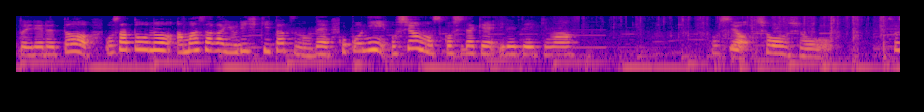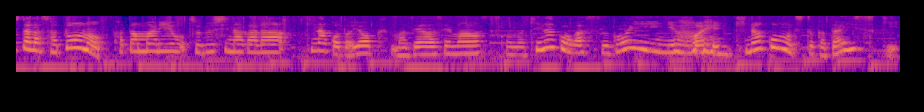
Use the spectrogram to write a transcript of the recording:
と入れるとお砂糖の甘さがより引き立つのでここにお塩も少しだけ入れていきます。お塩少々。そしたら砂糖の塊を潰しながらきな粉とよく混ぜ合わせます。このきな粉がすごいいい匂い。きなこ餅とか大好き。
